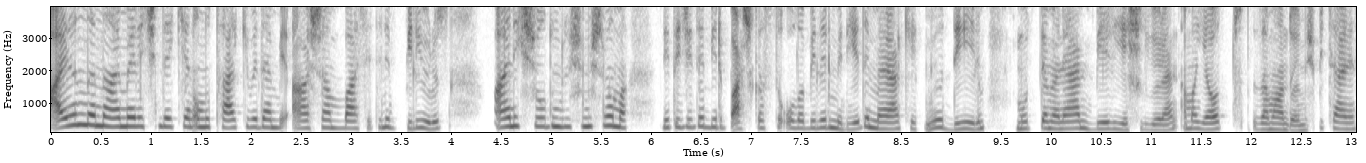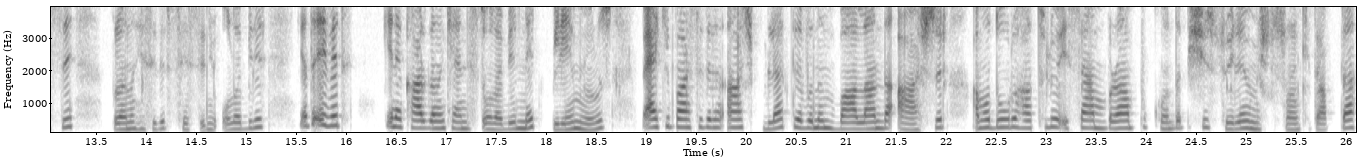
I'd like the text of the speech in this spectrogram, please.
Iron'da Nightmare içindeyken onu takip eden bir ağaçtan bahsettiğini biliyoruz. Aynı kişi olduğunu düşünmüştüm ama neticede bir başkası da olabilir mi diye de merak etmiyor değilim. Muhtemelen bir yeşil gören ama yahut zamanda ölmüş bir tanesi buranı hissedip sesleniyor olabilir. Ya da evet Gene karganın kendisi de olabilir. Net bilemiyoruz. Belki bahsedilen ağaç Blood bağlandığı ağaçtır. Ama doğru hatırlıyor isem Bran bu konuda bir şey söylememişti son kitapta.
